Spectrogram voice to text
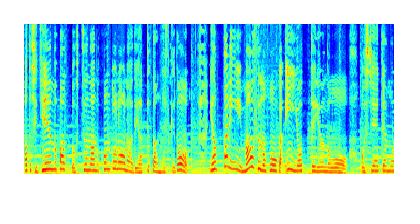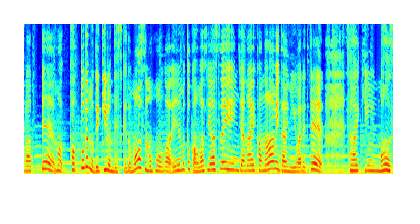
私ゲームパッド普通のあのコントローラーでやってたんですけど、やっぱりマウスの方がいいよっていうのを教えてもらって、まあパッドでもできるんですけど、マウスの方がエイムとか合わせやすいんじゃないかなみたいに言われて、最近マウス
